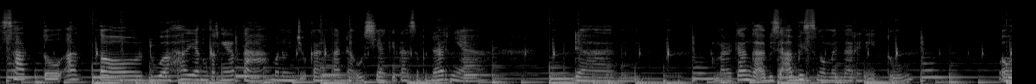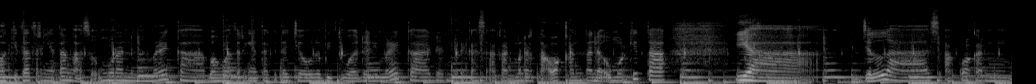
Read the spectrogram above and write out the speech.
satu atau dua hal yang ternyata menunjukkan tanda usia kita sebenarnya dan mereka nggak habis-habis ngomentarin itu bahwa kita ternyata nggak seumuran dengan mereka, bahwa ternyata kita jauh lebih tua dari mereka dan mereka seakan menertawakan tanda umur kita, ya jelas aku akan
